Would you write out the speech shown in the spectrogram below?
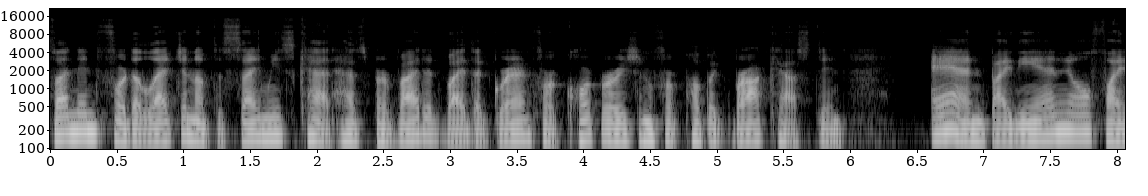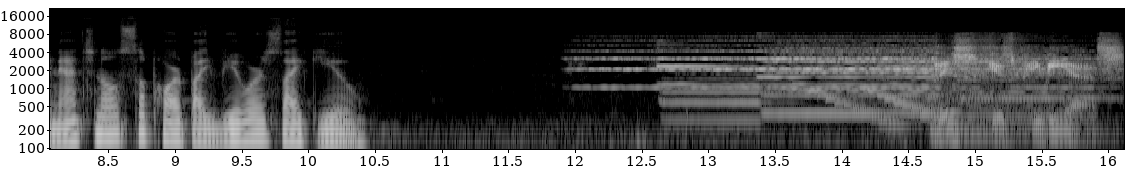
Funding for The Legend of the Siamese Cat has provided by the Grant for Corporation for Public Broadcasting and by the annual financial support by viewers like you. This is PBS.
